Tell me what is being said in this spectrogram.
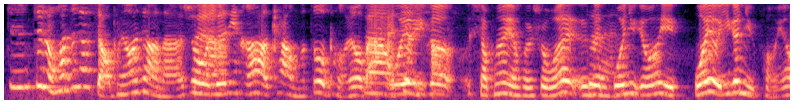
这这种话就像小朋友讲的，说我觉得你很好看，我们做朋友吧，啊，我有一。个小朋友也会说，我有一对个我女我有我有一个女朋友，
